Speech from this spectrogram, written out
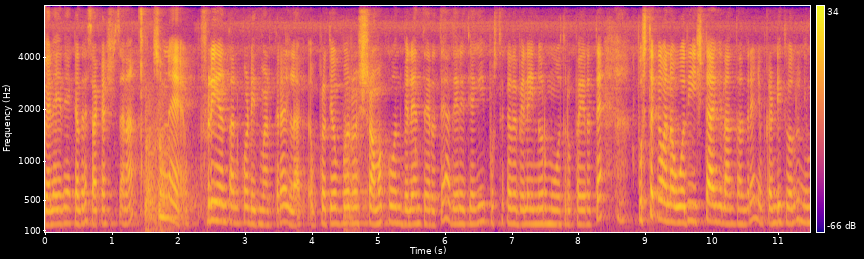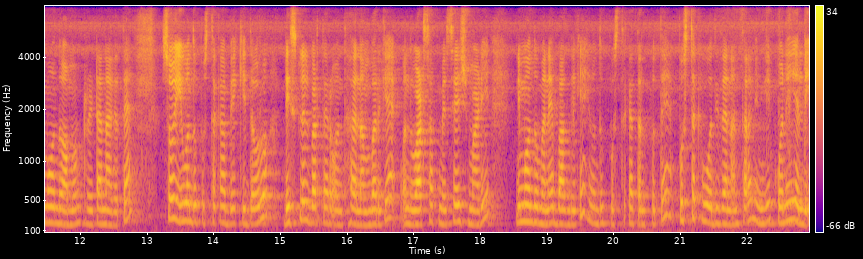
ಬೆಲೆ ಇದೆ, ಯಾಕಂದರೆ ಸಾಕಷ್ಟು ಜನ ಸುಮ್ಮನೆ ಫ್ರೀ ಅಂತ ಅಂದ್ಕೊಂಡು ಇದು ಮಾಡ್ತಾರೆ. ಇಲ್ಲ, ಪ್ರತಿಯೊಬ್ಬರ ಶ್ರಮಕ್ಕೂ ಒಂದು ಬೆಲೆ ಅಂತ ಇರುತ್ತೆ. ಅದೇ ರೀತಿಯಾಗಿ ಈ ಪುಸ್ತಕದ ಬೆಲೆ ಇನ್ನೂರ ಮೂವತ್ತು ರೂಪಾಯಿ ಇರುತ್ತೆ. ಪುಸ್ತಕವನ್ನು ಓದಿ ಇಷ್ಟ ಆಗಿಲ್ಲ ಅಂತಂದರೆ ನೀವು ಖಂಡಿತವಾಗ್ಲೂ ನಿಮ್ಮ ಒಂದು ಅಮೌಂಟ್ ರಿಟರ್ನ್ ಆಗುತ್ತೆ. ಸೊ ಈ ಒಂದು ಪುಸ್ತಕ ಬೇಕಿದ್ದವರು ಡಿಸ್ಪ್ಲೇಲಿ ಬರ್ತಾ ಇರುವಂತಹ ನಂಬರ್ಗೆ ಒಂದು ವಾಟ್ಸಪ್ ಮೆಸೇಜ್ ಮಾಡಿ, ನಿಮ್ಮ ಒಂದು ಮನೆ ಬಾಗಿಲಿಗೆ ಈ ಒಂದು ಪುಸ್ತಕ ತಲುಪುತ್ತೆ. ಪುಸ್ತಕ ಓದಿದ ನಂತರ ನಿಮಗೆ ಕೊನೆಯಲ್ಲಿ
